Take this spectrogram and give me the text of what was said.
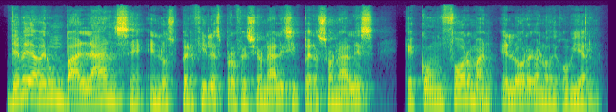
debe de haber un balance en los perfiles profesionales y personales que conforman el órgano de gobierno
